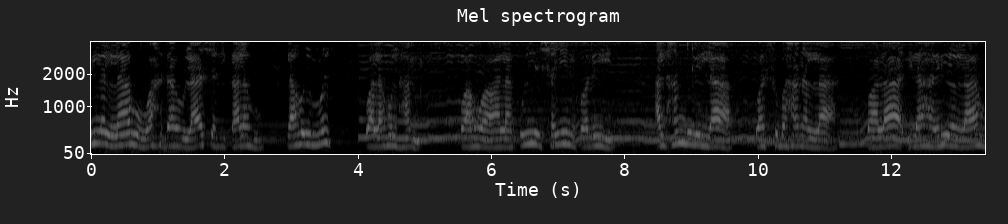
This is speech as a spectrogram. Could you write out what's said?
ইল্লাল্লাহু ওয়াহদাহু লা শারীকা লাহু লাহুল মুলক ওয়া লাহুল হামদ ওয়া হুয়া আলা কুল্লি শাইইন কদির আলহামদুলিল্লাহ ওয়া সুবহানাল্লাহ ওয়া লা ইলাহা ইল্লাল্লাহু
